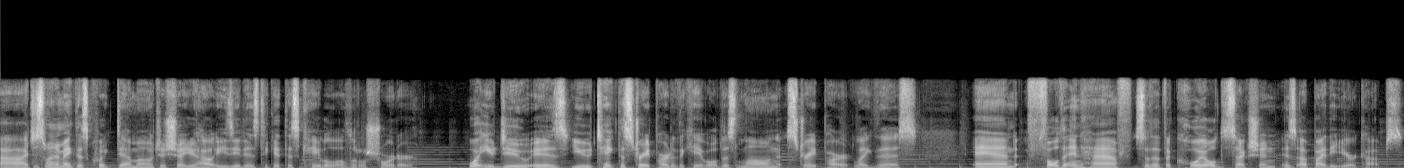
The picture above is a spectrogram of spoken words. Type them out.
uh, I just want to make this quick demo to show you how easy it is to get this cable a little shorter. What you do is you take the straight part of the cable, this long straight part like this, and fold it in half so that the coiled section is up by the ear cups.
